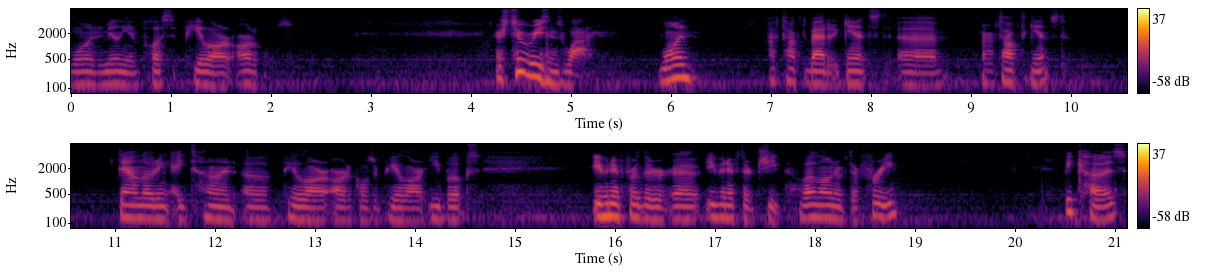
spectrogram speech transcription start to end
1 million plus PLR articles there's two reasons why. One, I've talked about it against, uh, I've talked against downloading a ton of PLR articles or PLR ebooks, even if they're uh, even if they're cheap, let alone if they're free, because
